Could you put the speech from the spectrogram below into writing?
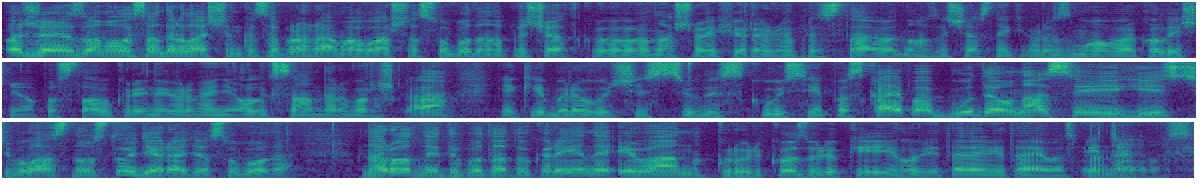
Отже, з вами Олександр Лащенко. Це програма Ваша свобода на початку нашого ефіру. Вже представив одного з учасників розмови колишнього посла України в Вірменії Олександра Баршка, який бере участь у дискусії по скайпа. Буде у нас і гість власне у студії Радіо Свобода, народний депутат України Іван Крулько Зулюки. Його вітаю. Вітаю вас, пане. Вітаю вас.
